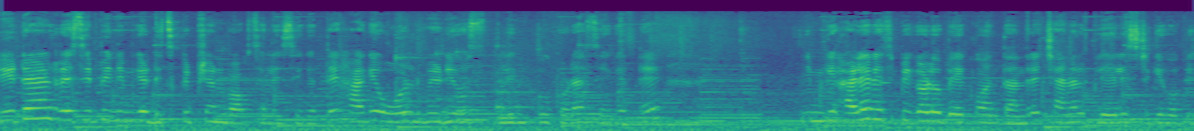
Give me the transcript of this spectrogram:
ಡೀಟೇಲ್ಡ್ ರೆಸಿಪಿ ನಿಮಗೆ ಡಿಸ್ಕ್ರಿಪ್ಷನ್ ಬಾಕ್ಸಲ್ಲಿ ಸಿಗುತ್ತೆ. ಹಾಗೆ ಓಲ್ಡ್ ವಿಡಿಯೋಸ್ ಲಿಂಕು ಕೂಡ ಸಿಗುತ್ತೆ. ನಿಮಗೆ ಹಳೆ ರೆಸಿಪಿಗಳು ಬೇಕು ಅಂತ ಅಂದರೆ ಚಾನಲ್ ಪ್ಲೇಲಿಸ್ಟ್ಗೆ ಹೋಗಿ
